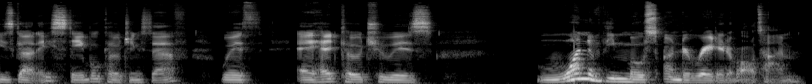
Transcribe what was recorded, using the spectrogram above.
He's got a stable coaching staff with a head coach who is one of the most underrated of all time.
